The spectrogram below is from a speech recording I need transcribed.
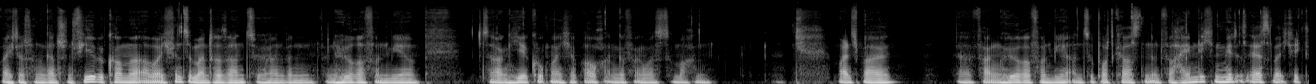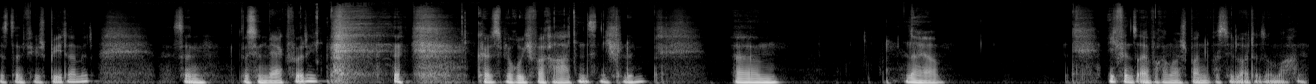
weil ich da schon ganz schön viel bekomme, aber ich finde es immer interessant zu hören, wenn, wenn Hörer von mir sagen, hier, guck mal, ich habe auch angefangen, was zu machen. Manchmal äh, fangen Hörer von mir an zu podcasten und verheimlichen mir das erst, weil ich kriege das dann viel später mit. Das ist ein bisschen merkwürdig. Könntest mir ruhig verraten, ist nicht schlimm. Ähm, naja. Ich finde es einfach immer spannend, was die Leute so machen.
